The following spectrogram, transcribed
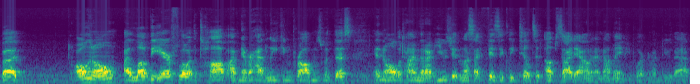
But all in all, I love the airflow at the top. I've never had leaking problems with this in all the time that I've used it unless I physically tilt it upside down, and not many people are going to do that.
